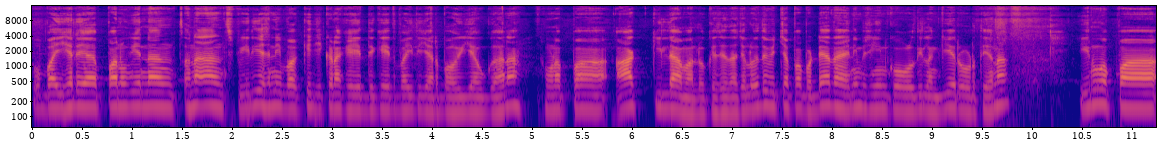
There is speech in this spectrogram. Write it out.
ਉਹ ਬਾਈ ਹਰੇ ਆਪਾਂ ਨੂੰ ਵੀ ਇੰਨਾ ਹਨਾ ਐਕਸਪੀਰੀਅੰਸ ਨਹੀਂ, ਬਾਕੀ ਜਿੱਕਣਾ ਖੇਤ ਦੇ ਖੇਤ ਬਾਈ ਤਜਰਬਾ ਹੋਈ ਜਾਊਗਾ ਹਨਾ। ਹੁਣ ਆਪਾਂ ਆਹ ਕਿੱਲਾ ਮੰਨ ਲਓ ਕਿਸੇ ਦਾ, ਚਲੋ ਇਹਦੇ ਵਿੱਚ ਆਪਾਂ ਵੱਢਿਆ ਤਾਂ ਹੈ ਨਹੀਂ, ਮਸ਼ੀਨ ਕੋਲ ਦੀ ਲੰਗੀ ਹੈ ਰੋਡ ਤੇ ਹਨਾ। ਇਹਨੂੰ ਆਪਾਂ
